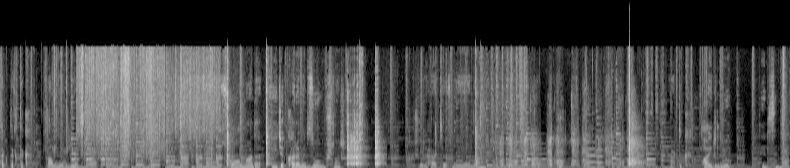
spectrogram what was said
tık tık tık damlayabiliyor. Soğanlar da iyice karamelize olmuşlar. Şöyle her tarafına yayalım. Artık ayrılıyor derisinden.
